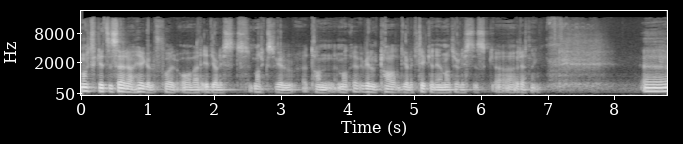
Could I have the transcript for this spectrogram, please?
Marx kritiserer Hegel for å være idealist. Marx vil ta, vil ta dialektikken i en materialistisk uh, retning. Uh,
